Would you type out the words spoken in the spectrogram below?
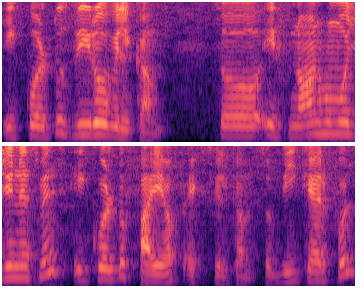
equal to 0 will come. So if non-homogeneous means equal to phi of x will come. So be careful.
